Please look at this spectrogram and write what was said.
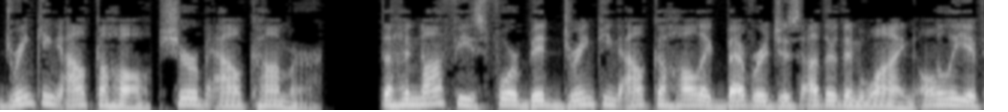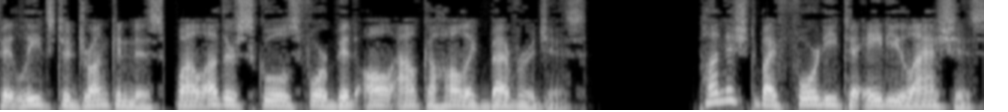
Drinking alcohol shurb al The Hanafis forbid drinking alcoholic beverages other than wine only if it leads to drunkenness, while other schools forbid all alcoholic beverages. Punished by 40 to 80 lashes,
